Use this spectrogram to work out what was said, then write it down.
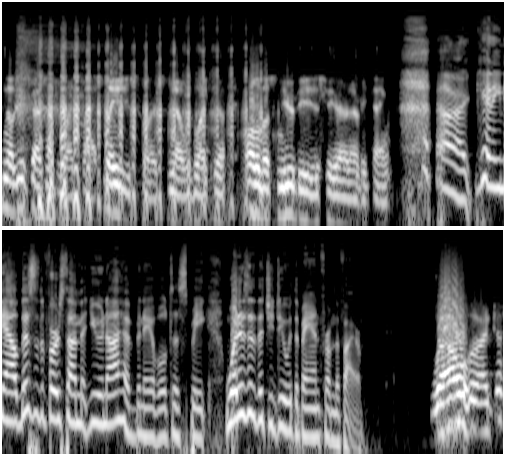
no, these guys have the right class. Ladies first, you know, with like you know, all of us newbies here and everything. All right, Kenny. Now this is the first time that you and I have been able to speak. What is it that you do with the band from the fire? Well, I guess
